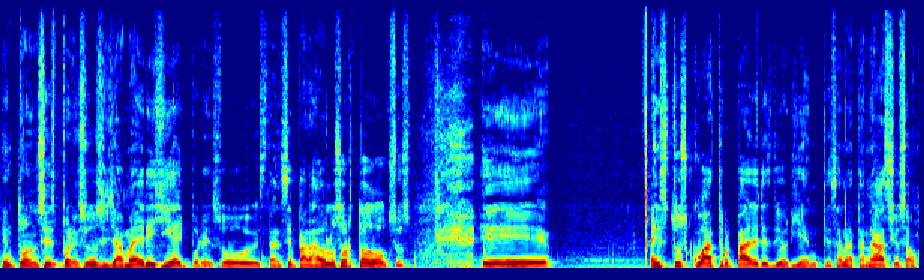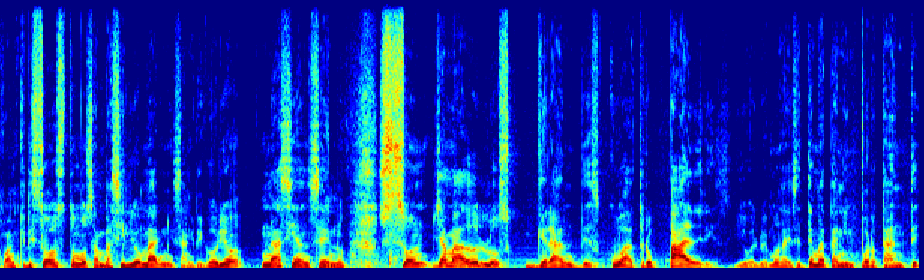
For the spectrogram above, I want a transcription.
entonces por eso se llama herejía y por eso están separados los ortodoxos estos cuatro padres de Oriente, San Atanasio, San Juan Crisóstomo, San Basilio Magno y San Gregorio Nacianceno, son llamados los grandes cuatro padres. Y volvemos a ese tema tan importante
